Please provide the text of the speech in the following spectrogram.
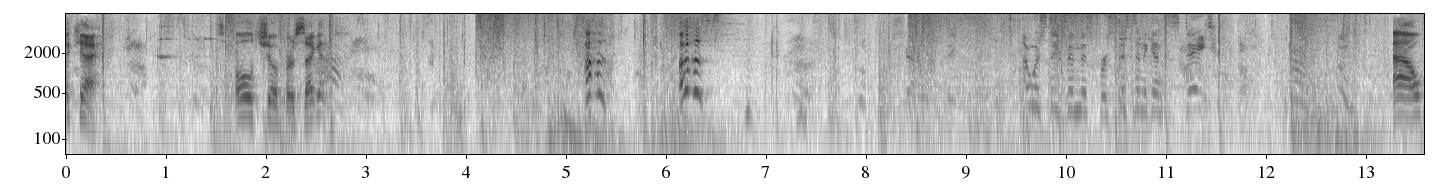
Okay. Let's all chill for a second. Ah! Ah! I wish they'd been this persistent against state. Ow.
